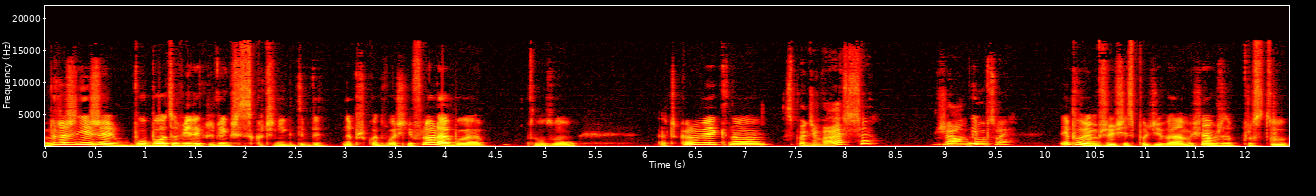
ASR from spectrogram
Mam wrażenie, że byłoby to wiele większe zaskoczenie, gdyby na przykład właśnie Flora była tą złą. Aczkolwiek, no. Spodziewałaś się, że on nie, był zły? Nie powiem, że się spodziewałam. Myślałam, że to po prostu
